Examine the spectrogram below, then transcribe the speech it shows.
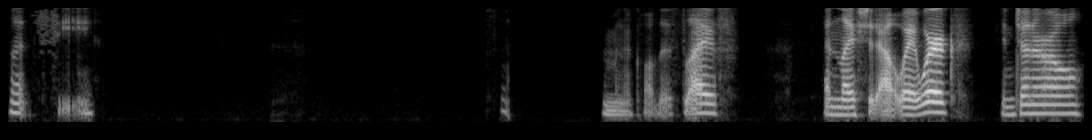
Let's see. Hmm. I'm going to call this life. And life should outweigh work in general,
